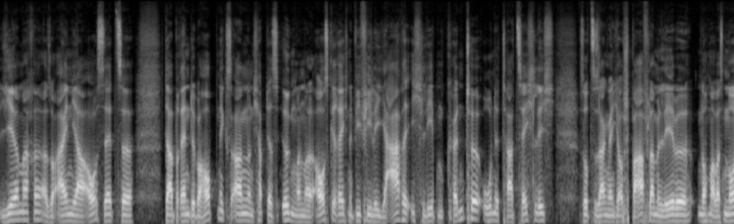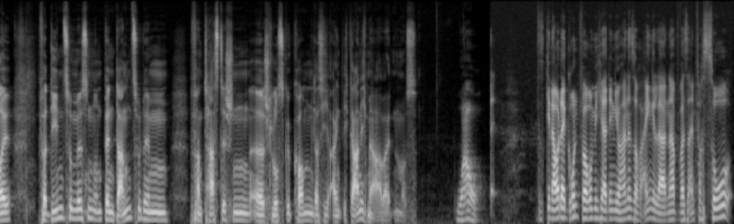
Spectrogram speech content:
Year mache, also ein Jahr aussetze, da brennt überhaupt nichts an. Und ich habe das irgendwann mal ausgerechnet, wie viele Jahre ich leben könnte, ohne tatsächlich sozusagen, wenn ich auf Sparflamme lebe, nochmal was neu verdienen zu müssen und bin dann zu dem fantastischen äh, Schluss gekommen, dass ich eigentlich gar nicht mehr arbeiten muss. Wow. Das ist genau der Grund, warum ich ja den Johannes auch eingeladen habe, weil es einfach so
